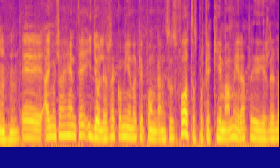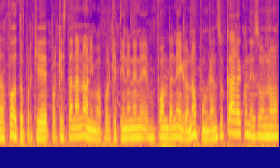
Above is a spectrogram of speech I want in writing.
Ujú. Eh, hay mucha gente y yo les recomiendo que pongan sus fotos, porque qué mamera pedirles la foto, porque, porque es tan anónimo, porque tienen en- un fondo negro, no, pongan su cara, con eso uno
